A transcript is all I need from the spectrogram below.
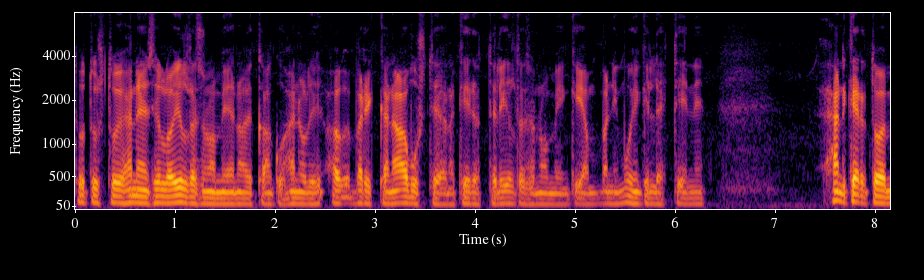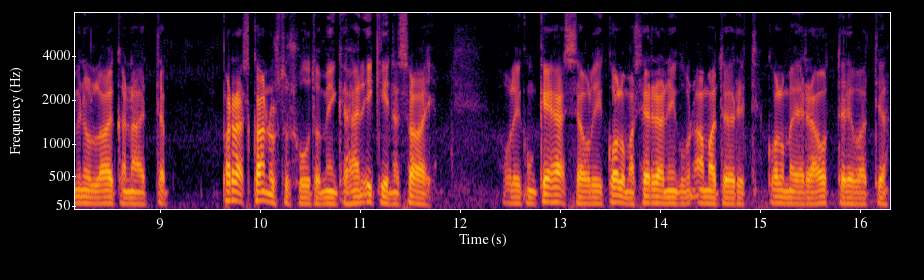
Tutustui häneen silloin iltasanomien aikaan, kun hän oli värikkäänä avustajana, kirjoitteli iltasanomiinkin ja mani muihinkin lehtiin. Niin hän kertoi minulle aikana, että paras kannustushuuto, minkä hän ikinä sai, oli kun kehässä oli kolmas erä, niin kuin amatöörit kolme erää ottelivat. Ja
